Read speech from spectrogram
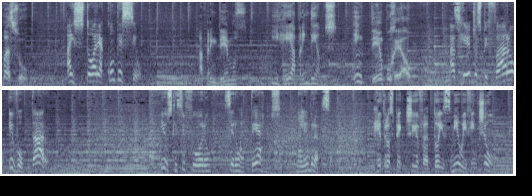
passou. A história aconteceu. Aprendemos e reaprendemos. Em tempo real. As redes pifaram e voltaram. E os que se foram serão eternos na lembrança. Retrospectiva 2021.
